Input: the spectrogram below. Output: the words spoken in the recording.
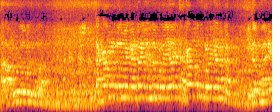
அது அங்குள்ள போய் சொல்லுவாங்க தக்காமரத்துல எந்த இத மாதிரி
